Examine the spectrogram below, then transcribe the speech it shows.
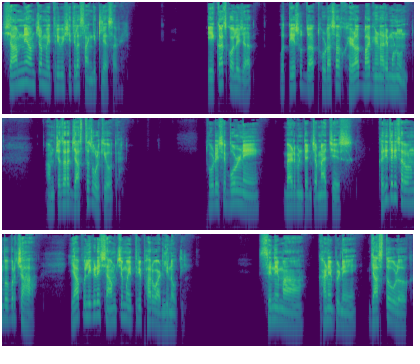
श्यामने आमच्या मैत्रीविषयी तिला सांगितले असावे. एकाच कॉलेजात व ते सुद्धा थोडासा खेळात भाग घेणारे म्हणून आमच्या जरा जास्तच ओळखी होत्या. थोडेसे बोलणे बॅडमिंटनच्या मॅचेस कधीतरी सर्वांबरोबर चहा या पलीकडे श्यामची मैत्री फार वाढली नव्हती. सिनेमा खाणेपिणे जास्त ओळख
